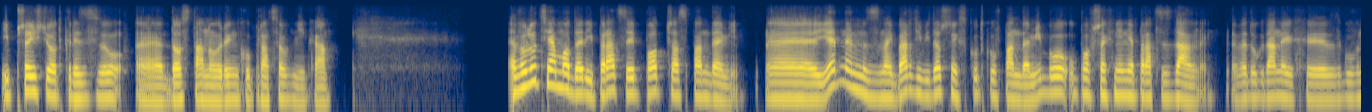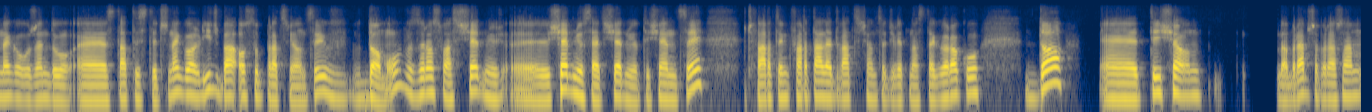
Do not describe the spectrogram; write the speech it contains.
i przejściu od kryzysu do stanu rynku pracownika. Ewolucja modeli pracy podczas pandemii. E, jednym z najbardziej widocznych skutków pandemii było upowszechnienie pracy zdalnej. Według danych e, z Głównego Urzędu e, Statystycznego liczba osób pracujących w domu wzrosła z 7, 707 tysięcy w czwartym kwartale 2019 roku do 1000, dobra, przepraszam,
